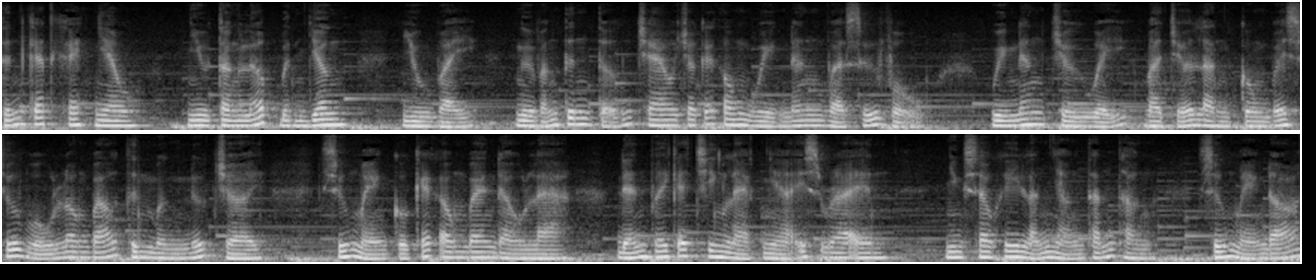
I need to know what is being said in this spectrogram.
tính cách khác nhau, nhiều tầng lớp bình dân. Dù vậy, người vẫn tin tưởng trao cho các ông quyền năng và sứ vụ quyền năng trừ quỷ và chữa lành cùng với sứ vụ loan báo tin mừng nước trời. Sứ mạng của các ông ban đầu là đến với các chiên lạc nhà israel. Nhưng sau khi lãnh nhận thánh thần, sứ mạng đó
